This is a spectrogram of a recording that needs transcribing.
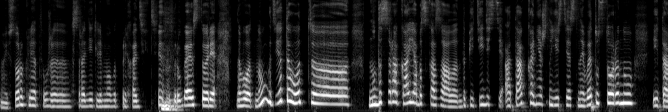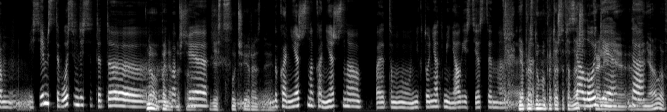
ну и в 40 лет уже с родителями могут приходить. Это другая история. Вот, ну, где-то вот, э, ну, до 40, я бы сказала, до 50. А так, конечно, естественно, и в эту сторону, и там и 70, и 80, это ну, понятно, вообще... Что есть случаи разные. Ну, конечно, конечно. Поэтому никто не отменял, естественно. Я просто думаю про то, что там наше поколение да. миллениалов,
